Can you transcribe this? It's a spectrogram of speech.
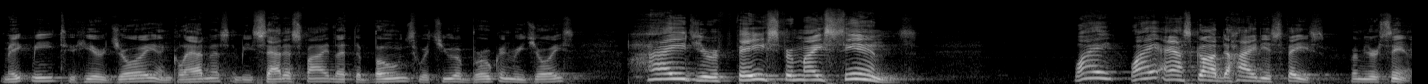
Make me to hear joy and gladness and be satisfied. Let the bones which you have broken rejoice. Hide your face from my sins. Why, why ask God to hide his face from your sin?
